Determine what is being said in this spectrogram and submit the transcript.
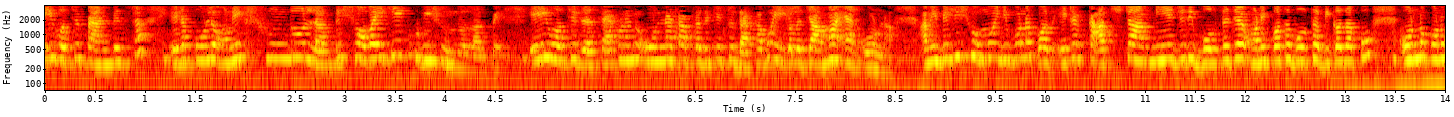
এই হচ্ছে প্যান্ট পেজটা এটা পরলে অনেক সুন্দর লাগবে, সবাইকে খুবই সুন্দর লাগবে। এই হচ্ছে ড্রেসটা এখন আমি ওড়নাটা আপনাদেরকে একটু দেখাবো। এইগুলো জামা অ্যান্ড ওড়না। আমি বেশি সময় নিব না কজ এটার কাজটা নিয়ে যদি বলতে যাই, অনেক কথা বলতে হবে। বিকজ আপু, অন্য কোনো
